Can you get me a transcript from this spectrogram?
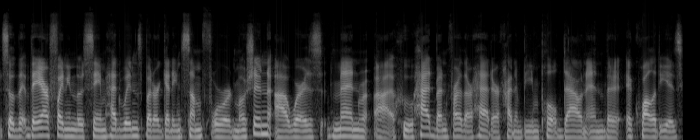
So that they are fighting those same headwinds, but are getting some forward motion, uh, whereas men uh, who had been farther ahead are kind of being pulled down, and the equality is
